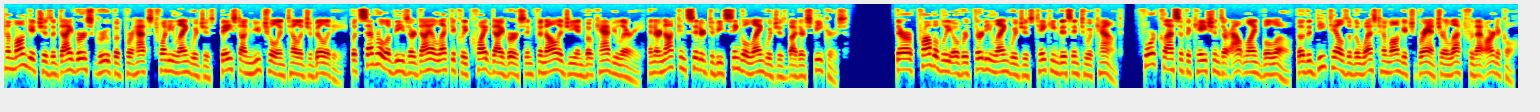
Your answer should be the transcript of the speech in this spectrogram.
Hmongic is a diverse group of perhaps 20 languages, based on mutual intelligibility, but several of these are dialectically quite diverse in phonology and vocabulary, and are not considered to be single languages by their speakers. There are probably over 30 languages taking this into account. Four classifications are outlined below, though the details of the West Hmongic branch are left for that article.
